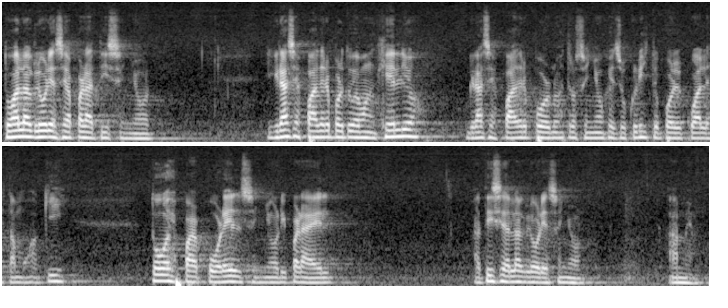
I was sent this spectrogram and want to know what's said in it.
Toda la gloria sea para ti, Señor. Y gracias, Padre, por tu evangelio. Gracias, Padre, por nuestro Señor Jesucristo, por el cual estamos aquí. Todo es por Él, Señor, y para Él. A ti sea la gloria, Señor. Amén.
